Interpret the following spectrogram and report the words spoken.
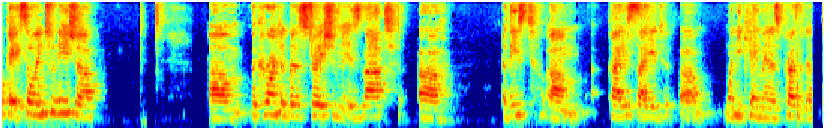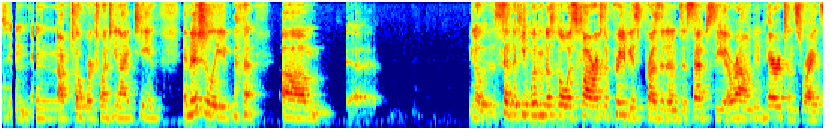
okay, so in Tunisia, um, the current administration is not, uh, at least um, Kais Saied, uh, when he came in as president in, in October 2019, initially, um, you know, said that he wouldn't just go as far as the previous president, Essebsi, around inheritance rights.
